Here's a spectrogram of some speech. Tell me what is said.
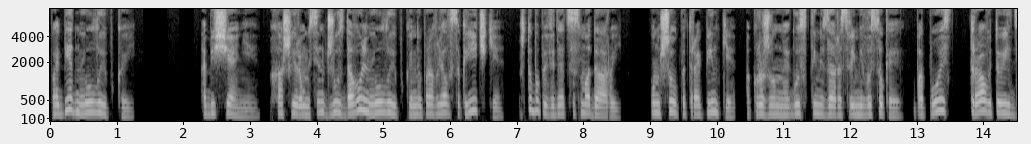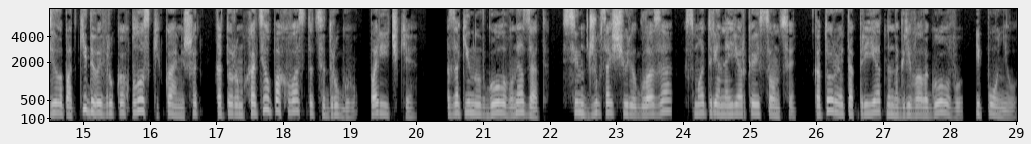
победной улыбкой. Обещание. Хаширама Синджу с довольной улыбкой направлялся к речке, чтобы повидаться с Мадарой. Он шел по тропинке, окруженной густыми зарослями высокой, по пояс, травы то и дело подкидывая в руках плоский камешек, которым хотел похвастаться другу, по речке. Закинув голову назад, Синджу сощурил глаза, смотря на яркое солнце, которое так приятно нагревало голову, и понял,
